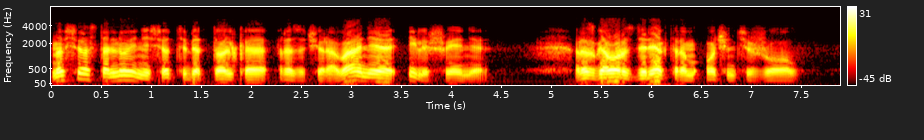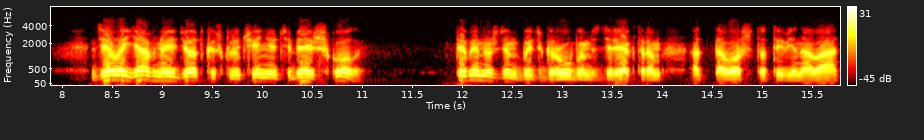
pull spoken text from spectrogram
Но все остальное несет тебе только разочарование и лишение. Разговор с директором очень тяжел. Дело явно идет к исключению тебя из школы. Ты вынужден быть грубым с директором от того, что ты виноват.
